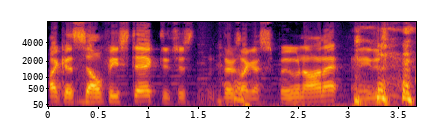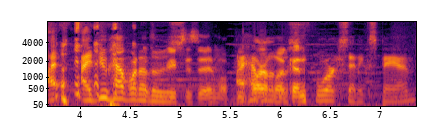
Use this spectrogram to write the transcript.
Like a selfie stick, it's just there's like a spoon on it, and he just I, I do have one of those. reaches in while I people have one aren't of those looking. forks that expand.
